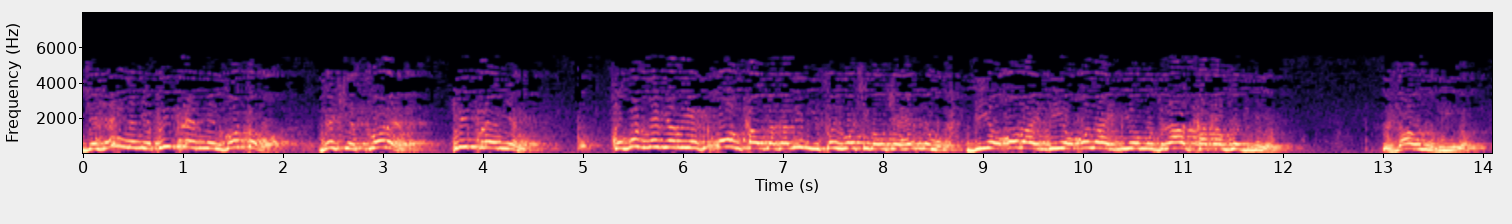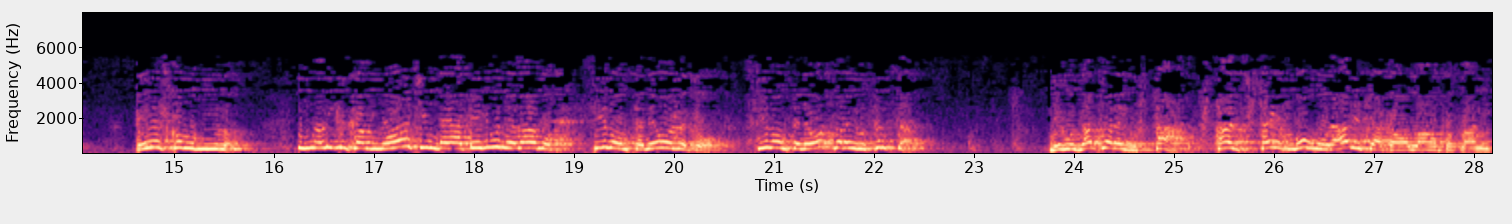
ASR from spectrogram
Džehennem je pripremljen gotovo. Već je stvoren. Pripremljen. Kogod ne vjeruje, on kao da ga vidi svojim očima u džehennemu. Bio ovaj, bio onaj, bio mu drag kakav god bio. Žao mu bilo. Teško mu bilo. Ima li kakav način da ja te ljude vamo, silom se ne može to. Silom se ne otvaraju srca. Nego zatvaraju šta? Šta, šta je, mogu raditi ja kao Allahom poslanik?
